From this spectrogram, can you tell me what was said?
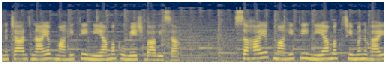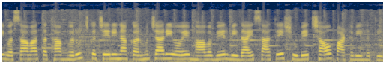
ઇન્ચાર્જ નાયબ માહિતી નિયામક ઉમેશ બાવિસા સહાયક માહિતી નિયામક ચિમનભાઈ વસાવા તથા ભરૂચ કચેરીના કર્મચારીઓએ ભાવભેર વિદાય સાથે શુભેચ્છાઓ પાઠવી હતી.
